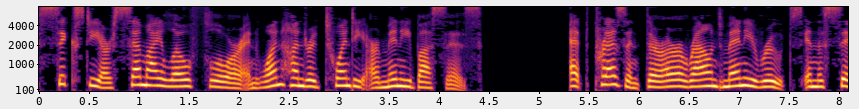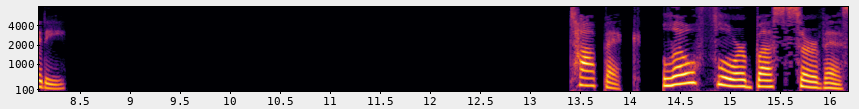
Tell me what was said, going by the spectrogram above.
60 are semi-low floor and 120 are mini buses. At present there are around many routes in the city. Low-floor bus service.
